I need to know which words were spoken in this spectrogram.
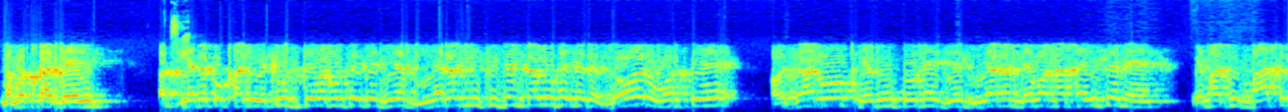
નમસ્કાર બેન. અત્યારે તો ખાલી એટલું જ કહેવાનું છે કે જે બિયારણની સિઝન ચાલુ થઈ છે દર વર્ષે હજારો ખેડૂતોને જે બિયારણ લેવાના થાય છે ને, એમાંથી માત્ર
